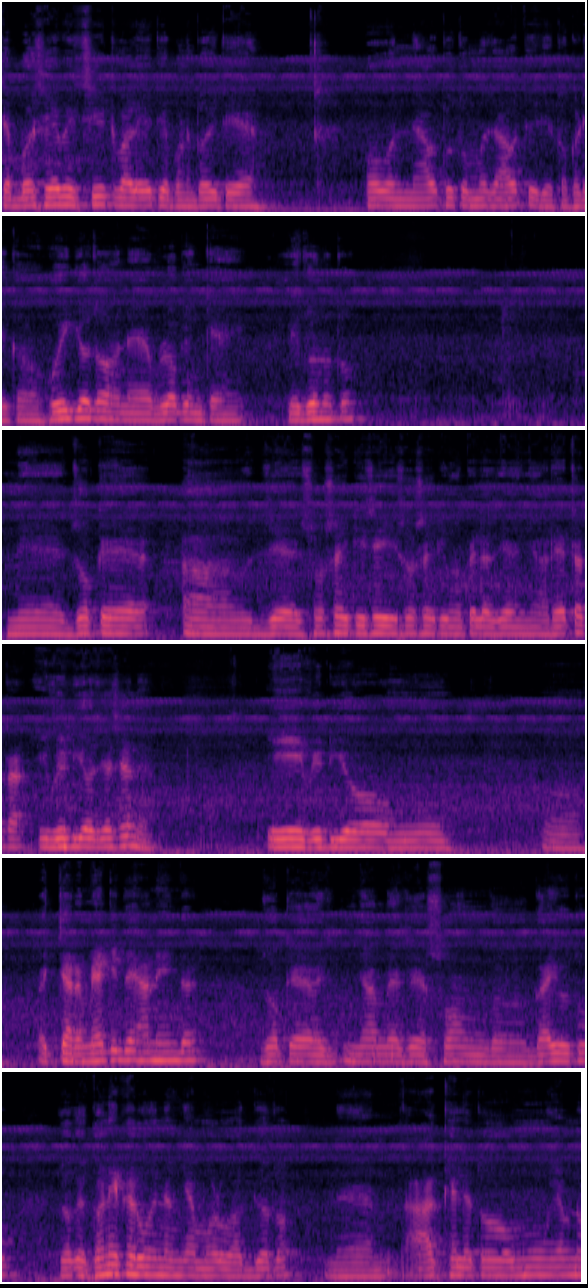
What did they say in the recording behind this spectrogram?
તે બસ એવી સીટવાળી હતી, પણ તોય તે પવનને આવતું હતું મજા આવતી હતી. તો ઘડીક હોઈ ગયો હતો અને વ્લોગિંગ ક્યાંય લીધું નહોતું. ને જો કે જે સોસાયટી છે, એ સોસાયટીમાં પહેલાં જે અહીંયા રહેતા હતા, એ વીડિયો જે છે ને, એ વીડિયો હું અત્યારે મેકી દે આની અંદર, જો કે ત્યાં મેં જે સોંગ ગાયું હતું, જો કે ઘણી ફેર હું એને ત્યાં મળવા ગયો હતો. ને આ ખેલે તો હું એમને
